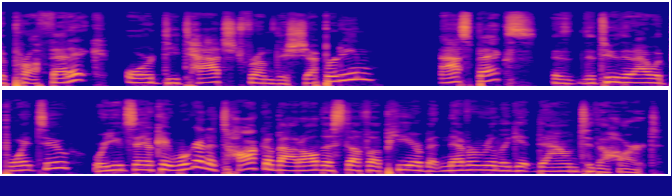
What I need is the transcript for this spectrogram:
the prophetic or detached from the shepherding aspects is the two that i would point to where you'd say okay we're going to talk about all this stuff up here but never really get down to the heart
